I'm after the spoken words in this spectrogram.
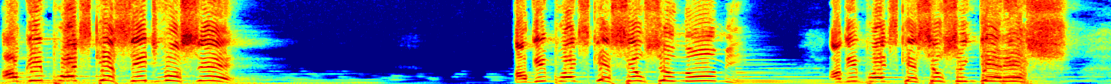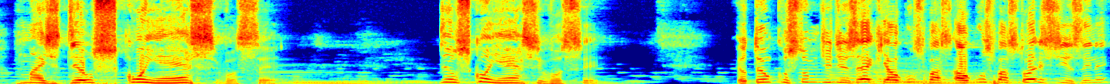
Alguém pode esquecer de você. Alguém pode esquecer o seu nome. Alguém pode esquecer o seu endereço. Mas Deus conhece você. Deus conhece você. Eu tenho o costume de dizer que alguns, alguns pastores dizem, né?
